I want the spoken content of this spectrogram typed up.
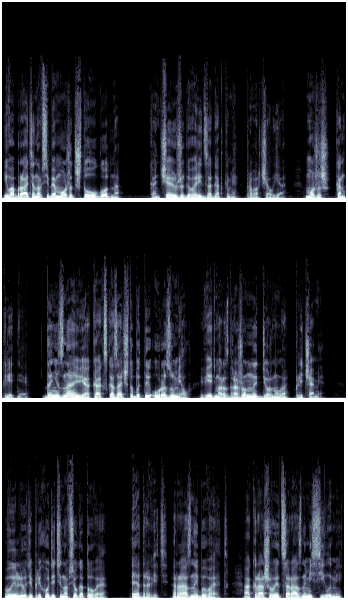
и вобрать она в себя может что угодно. «Кончаю же говорить загадками», — проворчал я. «Можешь конкретнее?» «Да не знаю я, как сказать, чтобы ты уразумел», — ведьма раздраженно дернула плечами. «Вы, люди, приходите на все готовое. Эдра ведь разный бывает, окрашивается разными силами,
